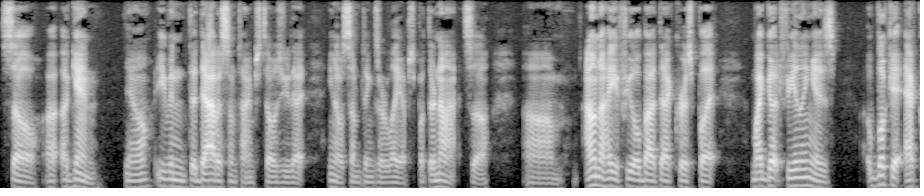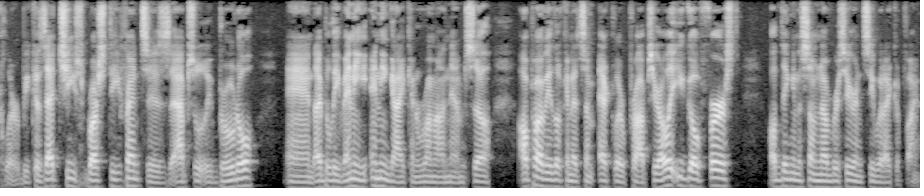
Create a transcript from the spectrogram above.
So uh, again, you know, even the data sometimes tells you that you know some things are layups, but they're not. So um, I don't know how you feel about that, Chris, but my gut feeling is look at Ekeler because that Chiefs rush defense is absolutely brutal, and I believe any any guy can run on them. So I'll probably be looking at some Ekeler props here. I'll let you go first. I'll dig into some numbers here and see what I could find.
